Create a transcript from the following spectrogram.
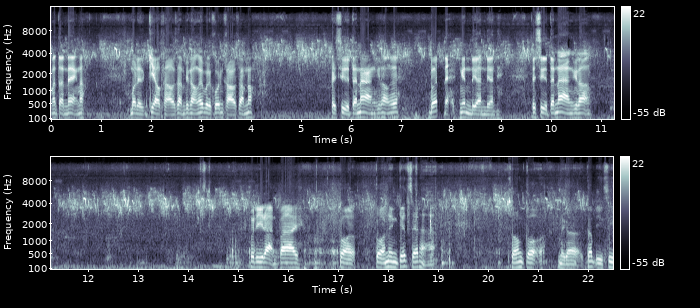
มาตอนแรกเนาะบ่ได้เกี่ยวขาวซ้ำพี่น้องเอ้ยบ่ได้ค้นขาวซ้ำเนาะไปสื่อตะนางพี่น้องเอ้ยเบิดเด้เงินเดือนเดือนไปสื่อตะนางพี่น้องพอดีด่านปลายเกาะเกาะหนึ่งเจ็ดแสนหาสองเกาะแล้วก็กับอีกสี่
